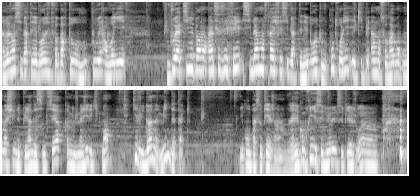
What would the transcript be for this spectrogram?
Invasion cyber ténébreuse, une fois par tour, vous pouvez envoyer vous pouvez activer pardon, un de ces effets, cibler un monstre à effet cyber ténébreux que vous contrôlez, équiper un monstre dragon ou machine depuis l'un des cimetières, comme une magie d'équipement, qui lui donne 1000 d'attaque. Du coup on passe au piège, hein. vous avez compris, c'est violet, c'est piège, voilà.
